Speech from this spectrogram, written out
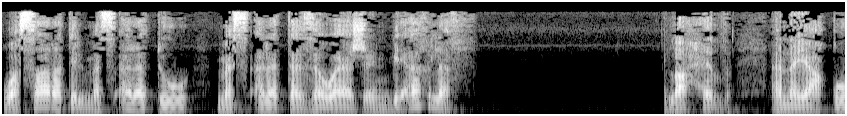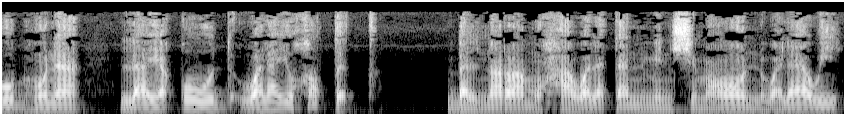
وصارت المسألة مسألة زواج بأغلف. لاحظ أن يعقوب هنا لا يقود ولا يخطط. بل نرى محاولة من شمعون ولاوي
